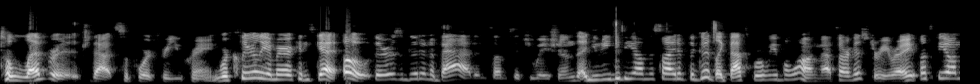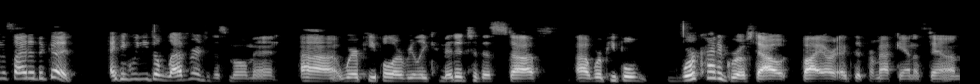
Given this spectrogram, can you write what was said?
to leverage that support for Ukraine, where clearly Americans get, oh, there is a good and a bad in some situations, and you need to be on the side of the good. Like that's where we belong. That's our history, right? Let's be on the side of the good. I think we need to leverage this moment, uh, where people are really committed to this stuff, uh, where people were kind of grossed out by our exit from Afghanistan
